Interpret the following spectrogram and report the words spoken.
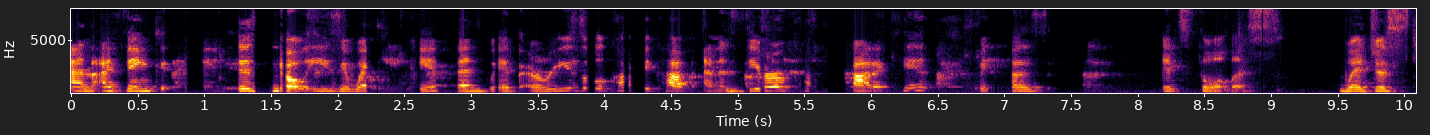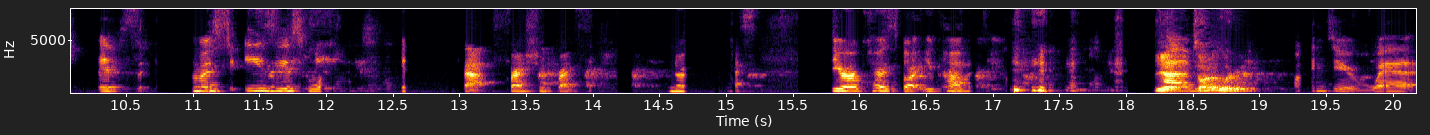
And I think there's no easier way to do it than with a reusable coffee cup and a zero starter kit because it's thoughtless. We're just, it's the most easiest way that fresh breath. No stress. Zero Co's got you covered. yeah, um, totally find you? Where,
